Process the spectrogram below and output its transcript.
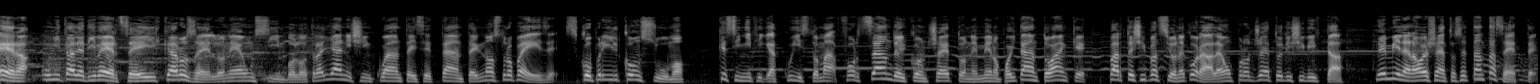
Era un'Italia diversa e il carosello ne è un simbolo. Tra gli anni 50 e i 70 il nostro paese scoprì il consumo, che significa acquisto, ma forzando il concetto nemmeno poi tanto anche partecipazione corale a un progetto di civiltà. Nel 1977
